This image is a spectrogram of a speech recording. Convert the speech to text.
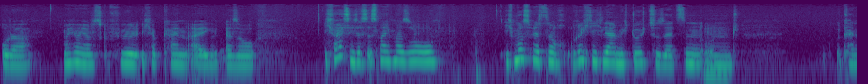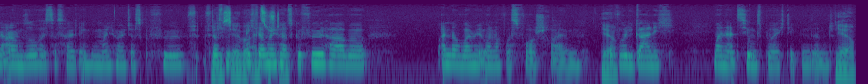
Oder manchmal habe ich auch das Gefühl, ich habe keinen eigen, also ich weiß nicht, das ist manchmal so, ich muss jetzt noch richtig lernen, mich durchzusetzen Mhm. und keine Ahnung, so ist das halt irgendwie manchmal habe ich das Gefühl, Für, für dass ich da manchmal das Gefühl habe, andere wollen mir immer noch was vorschreiben, Ja. obwohl die gar nicht meine Erziehungsberechtigten sind Ja.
